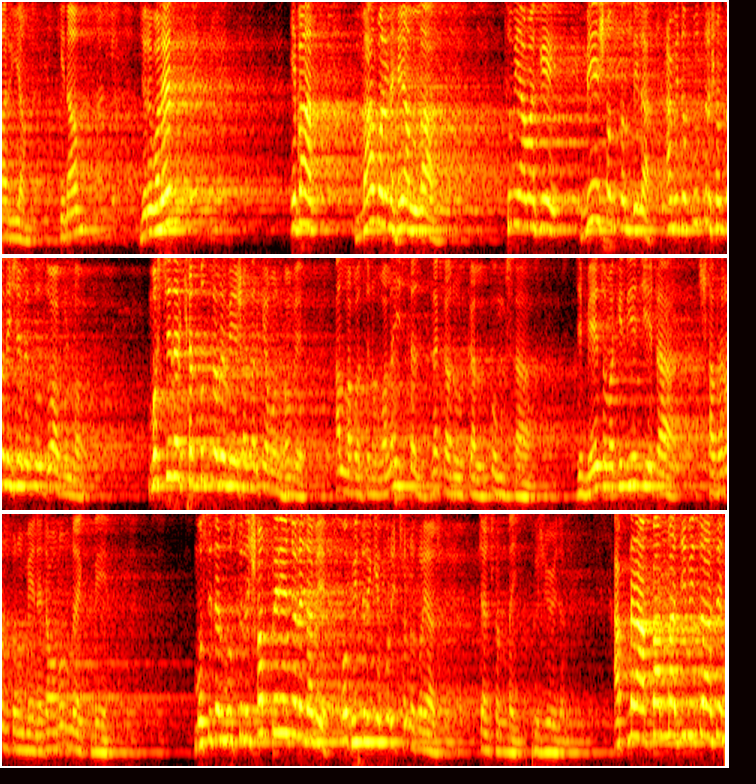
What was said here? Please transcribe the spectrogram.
মারিয়াম। কি নাম? জোরে বলেন। এবার মা বলেন, হে আল্লাহ, তুমি আমাকে মেয়ে সন্তান দিলা। আমি তো পুত্র সন্তান হিসেবে তো দোয়া করলাম। মসজিদের খেদমত করবে মেয়ে সন্তান কেমন হবে? আল্লাহ বলছেন, ওয়ালাইসা জাকারু কাল উংসা যে মেয়ে তোমাকে দিয়েছি, এটা সাধারণ কোনো মেয়ে না, এটা অনন্য এক মেয়ে। মসজিদের মুসলিম সব পেরিয়ে চলে যাবে, ও ভিতরে গিয়ে পরিচ্ছন্ন করে আসবে। টেনশন নাই, খুশি হয়ে যাবে। আপনার আব্বা, আম্মা জীবিত আছেন,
